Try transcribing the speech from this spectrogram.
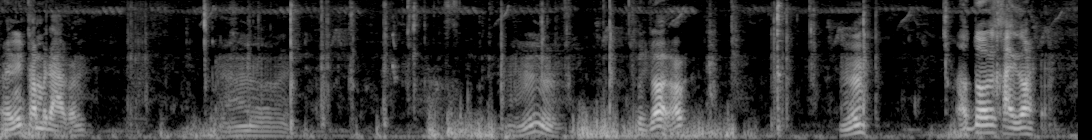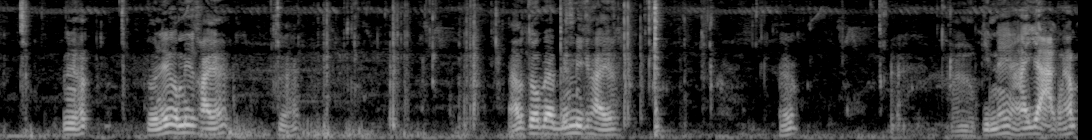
อันนี้ธรรมดากันสุดยอดครับเอาตัวไข่ก่อน นี่ครับ ตัวนี้ก็มีไข่ฮะเอาตัวแบบไม่มีไข่ฮะ กินให้หายอยากนะครับ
